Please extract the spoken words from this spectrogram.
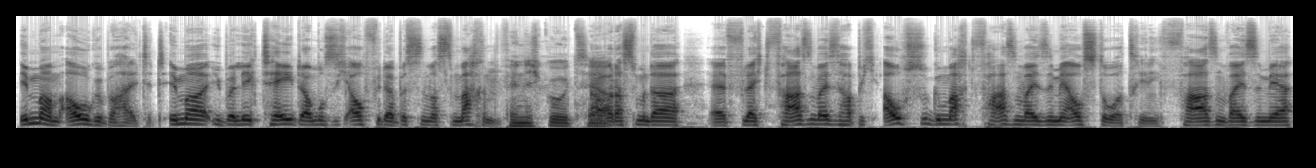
immer im Auge behaltet. Immer überlegt, hey, da muss ich auch wieder ein bisschen was machen. Finde ich gut, ja. Aber dass man da äh, vielleicht phasenweise, habe ich auch so gemacht, phasenweise mehr Ausdauertraining, phasenweise mehr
